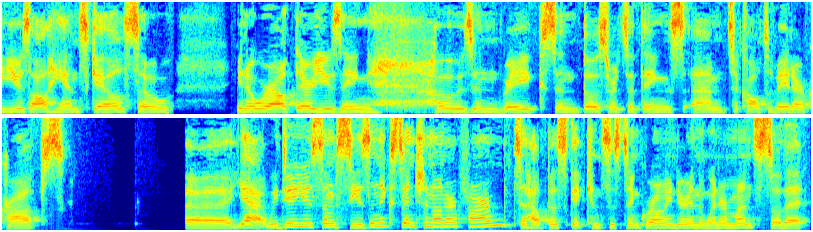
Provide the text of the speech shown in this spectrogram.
use all hand scales. So, you know, we're out there using hoes and rakes and those sorts of things um, to cultivate our crops. Uh, yeah, we do use some season extension on our farm to help us get consistent growing during the winter months so that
